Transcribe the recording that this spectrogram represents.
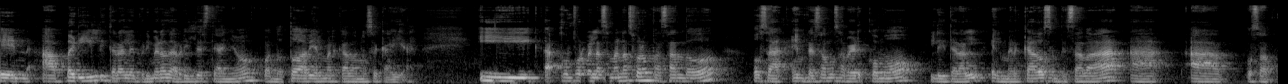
en abril, literal, el primero de abril de este año, cuando todavía el mercado no se caía. Y ah, conforme las semanas fueron pasando, o sea, empezamos a ver cómo literal el mercado se empezaba a, a, o sea,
